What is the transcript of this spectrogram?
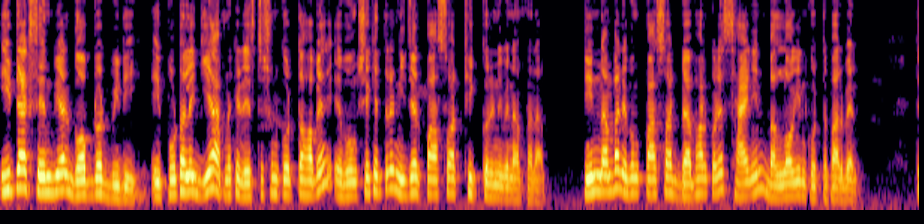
E tax NBR gov dot BD এই পোর্টালে গিয়ে আপনাকে রেজিস্ট্রেশন করতে হবে এবং সেক্ষেত্রে নিজের পাসওয়ার্ড ঠিক করে নেবেন আপনারা। তিন নাম্বার এবং পাসওয়ার্ড ব্যবহার করে সাইন ইন বা লগ ইন করতে পারবেন। তো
